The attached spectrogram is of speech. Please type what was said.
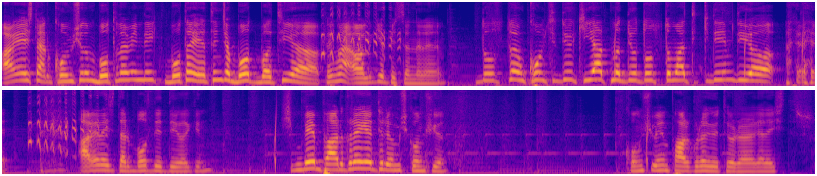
Arkadaşlar komşunun botuna bindik. Bota yatınca bot batıyor. Penguen ağırlık yapıyor sanırım. Dostum komşu diyor ki yatma diyor dostum artık gidelim diyor. Arkadaşlar bot dedi bakın. Şimdi beni parkura götürüyormuş komşu. Komşu beni parkura götürüyor arkadaşlar.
